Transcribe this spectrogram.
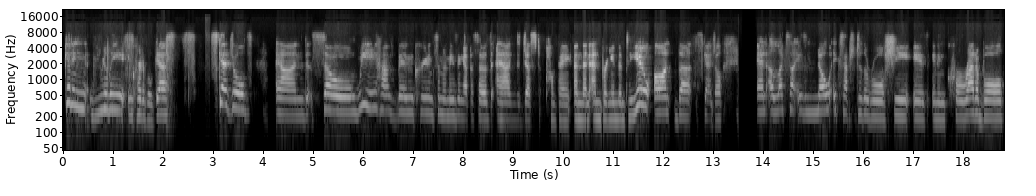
getting really incredible guests scheduled and so we have been creating some amazing episodes and just pumping and then and bringing them to you on the schedule. And Alexa is no exception to the rule. She is an incredible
